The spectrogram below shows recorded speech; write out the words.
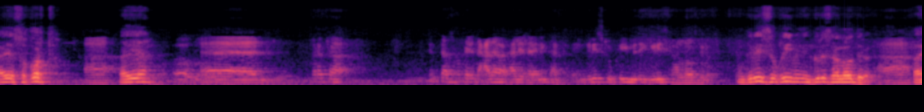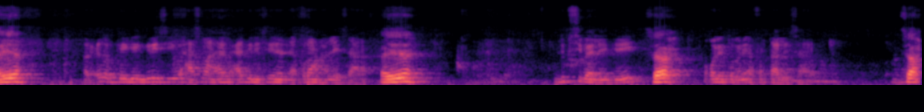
haye sokorta ha haye marka intaas markay dhacdaa waxaa la yidhaha ninkaan ingiriisku ka yimid ingiriiska ha loo diro ingiriiska ku yimid ingiriiska loo diro Ah. haye bal cudurkayga ingiriis iyo waxaas ma ahay waxaa dilaysa qur-aan ha lay saara haye dugsi baa lay geeyey sax boqol iyo toban iyo afartaa lay saaray sax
